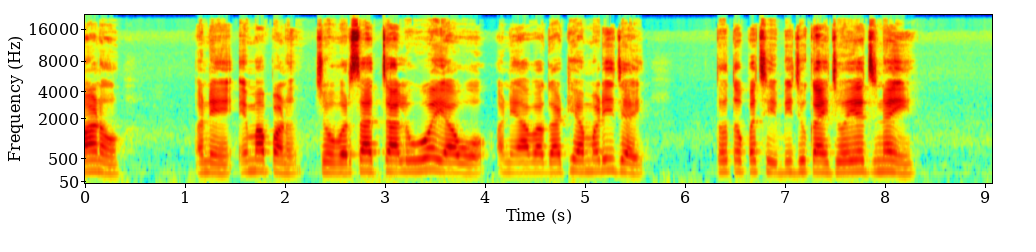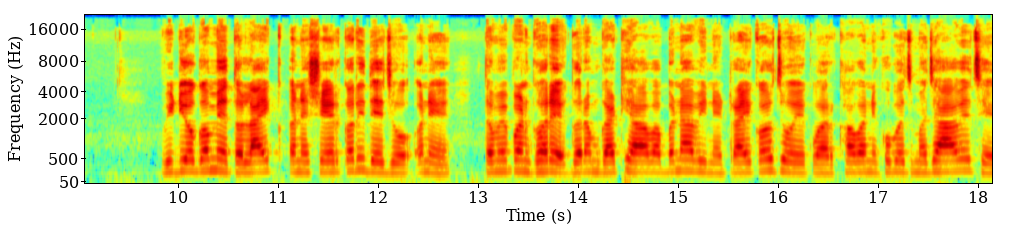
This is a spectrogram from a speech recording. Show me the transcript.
માણો. અને એમાં પણ જો વરસાદ ચાલુ હોય આવો અને આવા ગાંઠિયા મળી જાય, તો તો પછી બીજું કાંઈ જોઈએ જ નહીં. વીડિયો ગમે તો લાઈક અને શેર કરી દેજો અને તમે પણ ઘરે ગરમ ગાંઠિયા આવા બનાવીને ટ્રાય કરજો એકવાર. ખાવાની ખૂબ જ મજા આવે છે.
